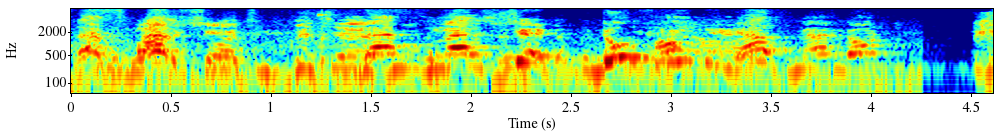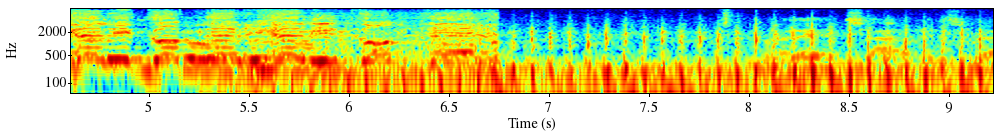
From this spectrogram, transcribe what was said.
That's my shit. That's my shit. Do something else, man. Don't. Helicopter, helicopter. bro, that childish, bro.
